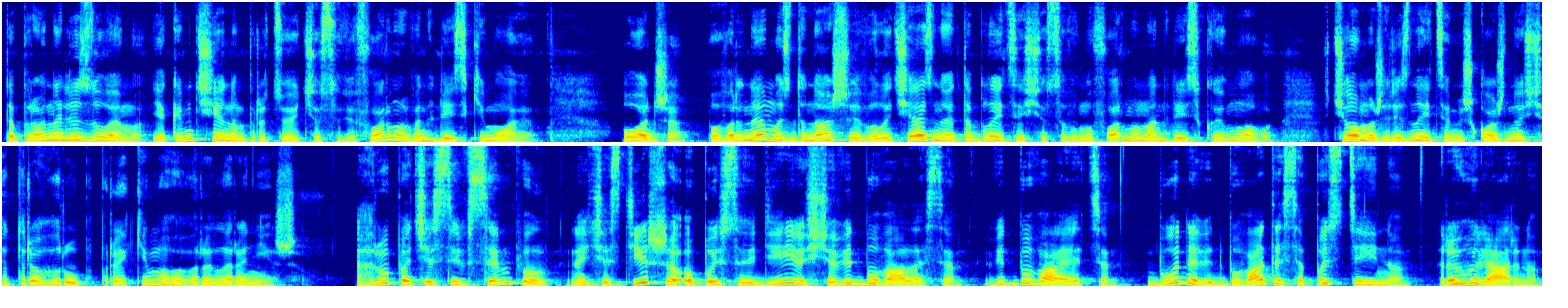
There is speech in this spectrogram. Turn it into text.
та проаналізуємо, яким чином працюють часові форми в англійській мові. Отже, повернемось до нашої величезної таблиці з часовими формами англійської мови. В чому ж різниця між кожною з чотирьох груп, про які ми говорили раніше? Група часів Simple найчастіше описує дію, що відбувалася, відбувається, буде відбуватися постійно, регулярно,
